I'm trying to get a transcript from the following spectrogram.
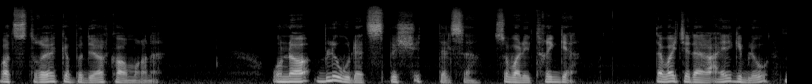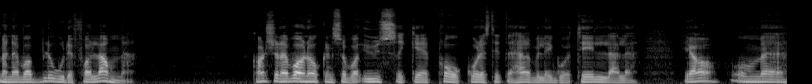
vart strøket på dørkamrene. Under blodets beskyttelse så var de trygge. Det var ikke deres eget blod, men det var blodet fra lammet. Kanskje det var noen som var usikre på hvordan dette her ville gå til, eller ja, om eh,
